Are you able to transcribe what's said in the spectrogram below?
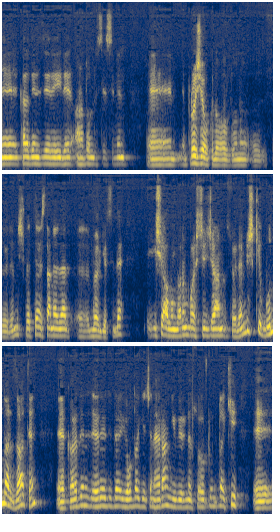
e, Karadeniz Ereğli Anadolu Lisesi'nin e, proje okulu olduğunu e, söylemiş ve tersaneler e, bölgesinde işe alımların başlayacağını söylemiş ki bunlar zaten e, Karadeniz Ereğli'de yolda geçen herhangi birine sorduğunda ki e,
